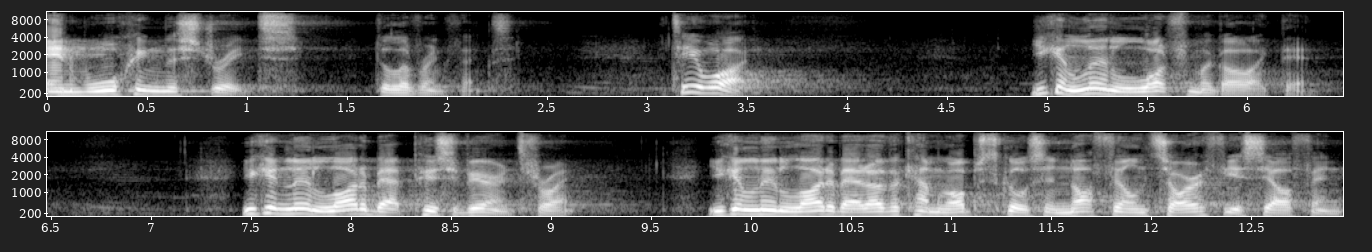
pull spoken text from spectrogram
and walking the streets delivering things. I tell you what, you can learn a lot from a guy like that. You can learn a lot about perseverance, right? You can learn a lot about overcoming obstacles and not feeling sorry for yourself. And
